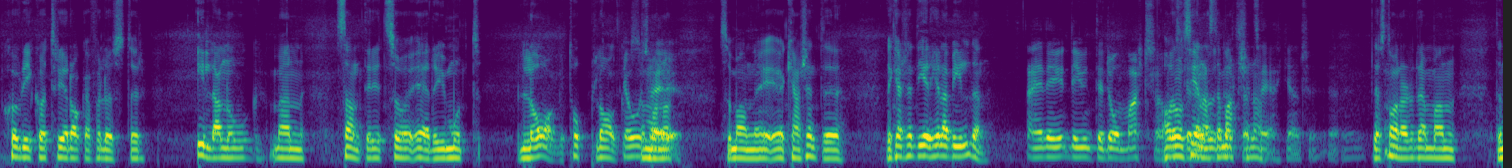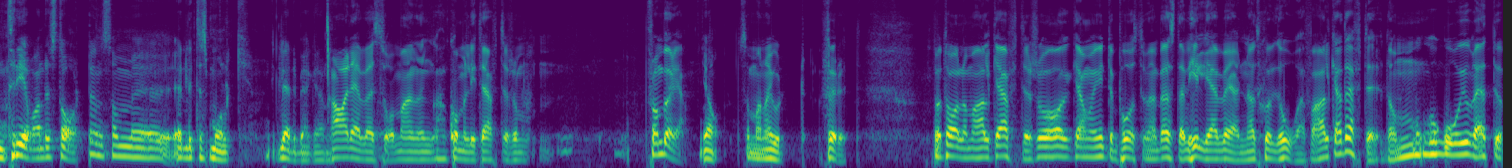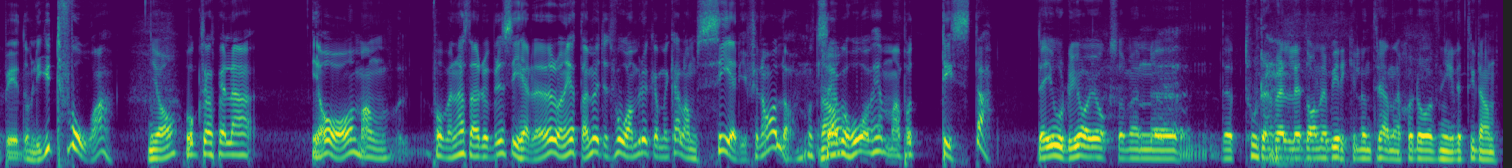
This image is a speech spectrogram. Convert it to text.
Skövde IK har tre raka förluster. Illa nog men samtidigt så är det ju mot lag, topplag. Jo, som man har, så man är kanske inte Det kanske inte ger hela bilden. nej det, är, det är ju inte de matcherna. Ja, man de senaste att matcherna. säga, kanske. Det är snarare den, man, den trevande starten som eh, är lite smolk i glädjebägaren. Ja, det är väl så. Man kommer lite efter som, från början. Ja. Som man har gjort förut. På tal om att halka efter så kan man ju inte påstå med bästa vilja i världen att Skövde HF har halkat efter. De går ju rätt upp i, de ligger tvåa. Ja. Och ska spela, ja man får väl nästan rubricera det då. En etta möter tvåan brukar man kalla dem seriefinal då. Mot Ja. Sävehof hemma på tisdag. Det gjorde jag ju också men eh, det tog väl Daniel Birkelund tränare HF ner lite grann.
